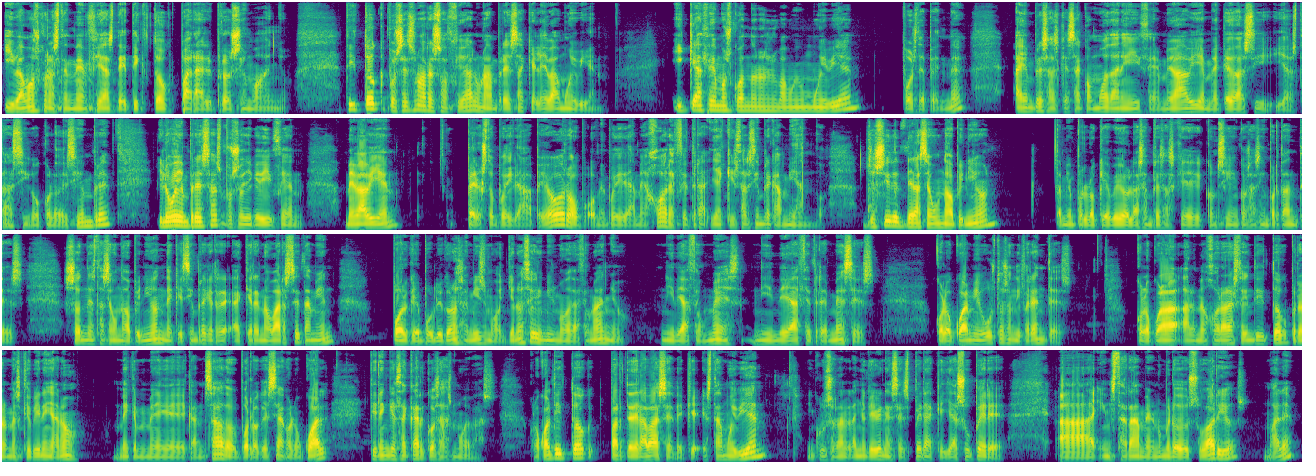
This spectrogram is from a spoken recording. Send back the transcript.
Y vamos con las tendencias de TikTok para el próximo año. TikTok pues es una red social, una empresa que le va muy bien. ¿Y qué hacemos cuando nos va muy, muy bien? Pues depende. Hay empresas que se acomodan y dicen, me va bien, me quedo así y ya está, sigo con lo de siempre. Y luego hay empresas, pues oye, que dicen, me va bien, pero esto puede ir a peor o, me puede ir a mejor, etc. Y hay que estar siempre cambiando. Yo soy de la segunda opinión, también por lo que veo las empresas que consiguen cosas importantes son de esta segunda opinión, de que siempre hay que renovarse también porque el público no es el mismo. Yo no soy el mismo de hace un año, ni de hace un mes, ni de hace tres meses. Con lo cual mis gustos son diferentes. Con lo cual a lo mejor ahora estoy en TikTok, pero el mes que viene ya no. Me, he cansado, por lo que sea, con lo cual tienen que sacar cosas nuevas. Con lo cual TikTok parte de la base de que está muy bien, incluso el año que viene se espera que ya supere a Instagram el número de usuarios, ¿vale?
